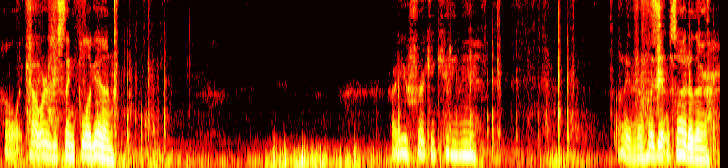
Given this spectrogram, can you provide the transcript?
Holy cow, where does this thing plug in? Are you freaking kidding me? I don't even know how to get inside of there.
